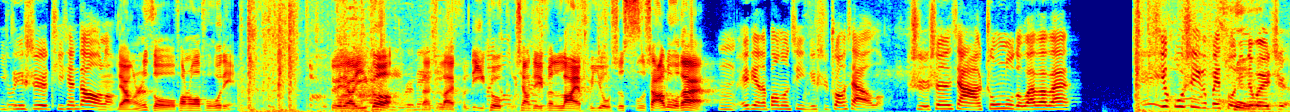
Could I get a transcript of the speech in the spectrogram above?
已经是提前到了。两个人走方舟王复活点，对掉一个，但是 Life 立刻补枪这一份，Life 又是四杀落袋。嗯，A 点的暴动器已经是装下来了，只剩下中路的 Y Y Y，几乎是一个被锁定的位置。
